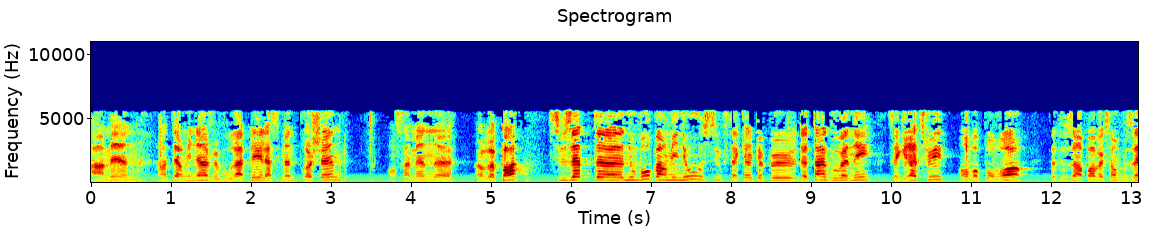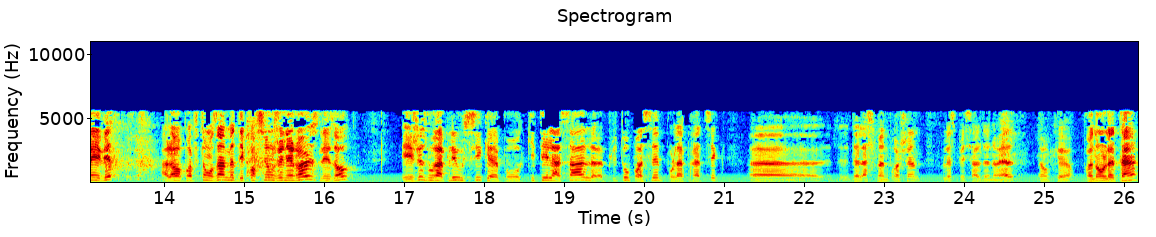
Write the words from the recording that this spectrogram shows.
Amen. En terminant, je vais vous rappeler, la semaine prochaine, on s'amène euh, un repas. Si vous êtes euh, nouveau parmi nous, si vous faites quelque peu de temps que vous venez, c'est gratuit. On va pourvoir. Faites-vous-en pas avec ça. On vous invite. Alors, profitons-en de mettre des portions généreuses, les autres. Et juste vous rappeler aussi que pour quitter la salle le plus tôt possible pour la pratique euh, de, de la semaine prochaine, pour le spécial de Noël. Donc, euh, prenons le temps,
